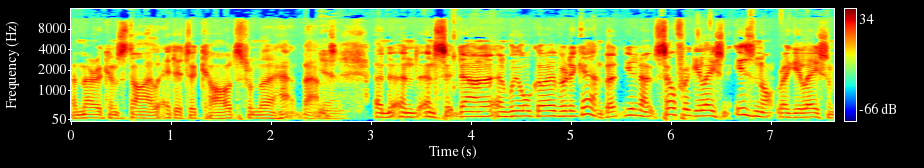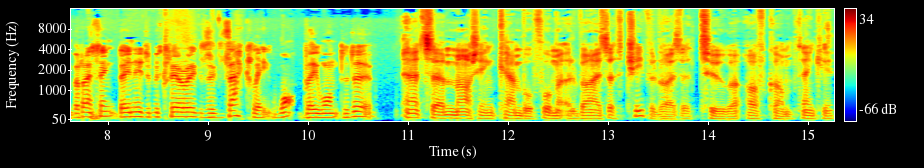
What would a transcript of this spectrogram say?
American style editor cards from their hat bands yeah. and, and, and sit down and we all go over it again. But, you know, self regulation is not regulation, but I think they need to be clear exactly what they want to do. That's uh, Martin Campbell, former advisor, chief advisor to uh, Ofcom. Thank you.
